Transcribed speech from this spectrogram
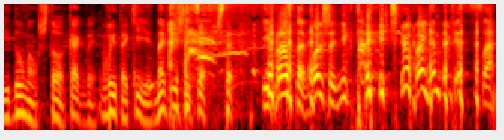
и думал, что как бы вы такие напишите, что... И просто больше никто ничего не написал.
